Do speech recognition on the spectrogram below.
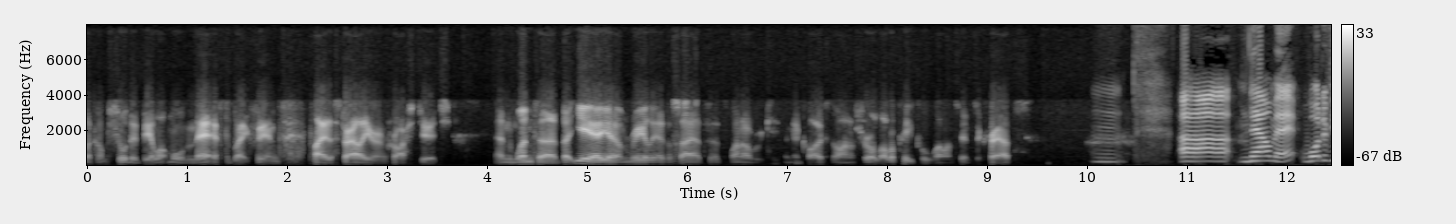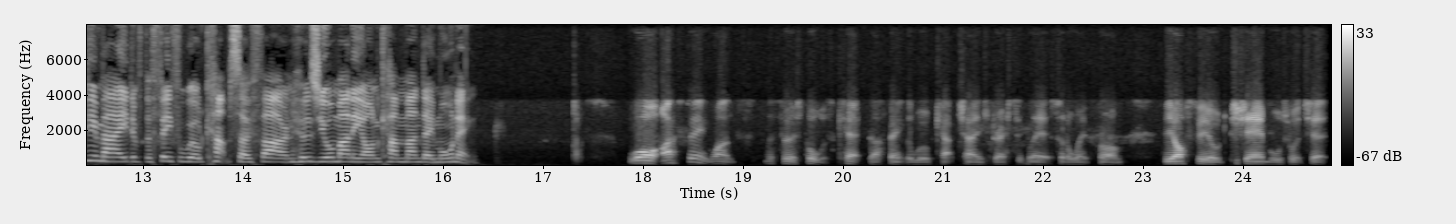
look, I'm sure there'd be a lot more than that if the Black Ferns played Australia in Christchurch in winter. But yeah, yeah, I'm really, as I say, it's, it's one I'll be keeping a close eye on. I'm sure a lot of people will in terms of crowds. Mm. Uh, now, Matt, what have you made of the FIFA World Cup so far, and who's your money on come Monday morning? Well, I think once the first ball was kicked, I think the World Cup changed drastically. It sort of went from the off-field shambles, which it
